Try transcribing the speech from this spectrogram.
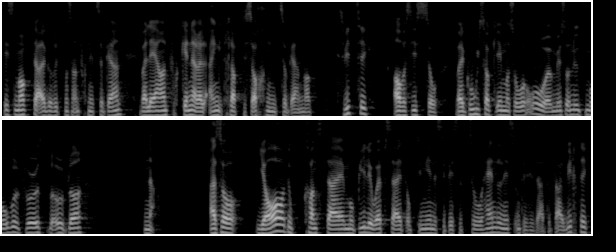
das mag der Algorithmus einfach nicht so gern, weil er einfach generell eingeklappte Sachen nicht so gern mag. Ist witzig, aber es ist so, weil Google sagt immer so, oh, wir sind jetzt mobile first, bla bla bla. Nein. Also ja, du kannst deine mobile Website optimieren, dass sie besser zu handeln ist und das ist auch total wichtig.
